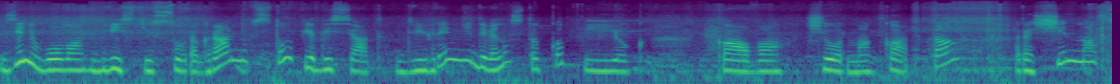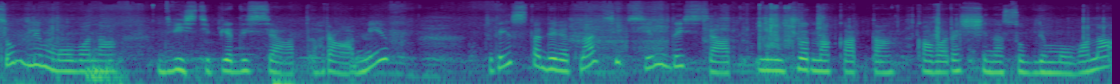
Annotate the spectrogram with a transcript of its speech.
Зі Львова 240 грамів 152 гривні 90 копійок. Кава чорна карта, розчинна сублімована 250 грамів 319,70. І чорна карта кава розчинна сублімована,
